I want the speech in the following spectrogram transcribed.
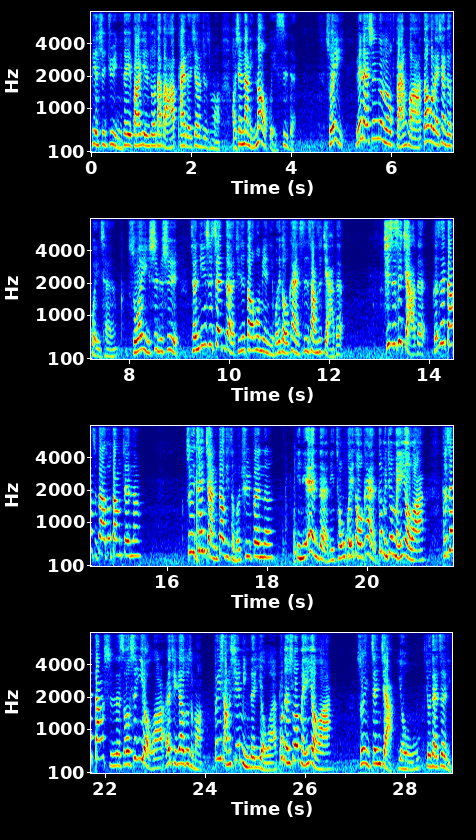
电视剧，你可以发现说他把它拍的像就什么，好像那里闹鬼似的。所以原来是那么繁华，到后来像个鬼城。所以是不是曾经是真的？其实到后面你回头看，事实上是假的。其实是假的，可是在当时大家都当真呢。所以真假你到底怎么区分呢？In the end，你从回头看根本就没有啊。可是在当时的时候是有啊，而且要做什么？非常鲜明的有啊，不能说没有啊。所以真假有无就在这里，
